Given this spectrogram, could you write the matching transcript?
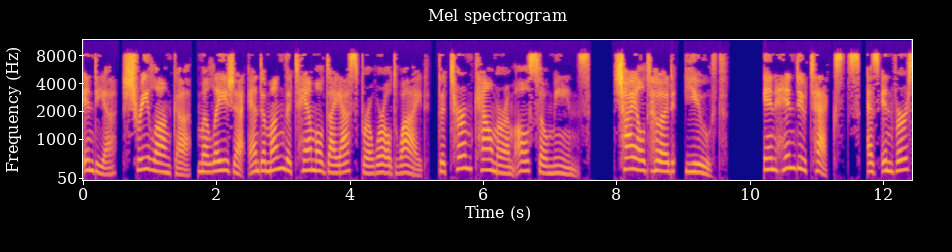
India, Sri Lanka, Malaysia and among the Tamil diaspora worldwide. The term Kaumaram also means childhood, youth, in Hindu texts, as in verse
